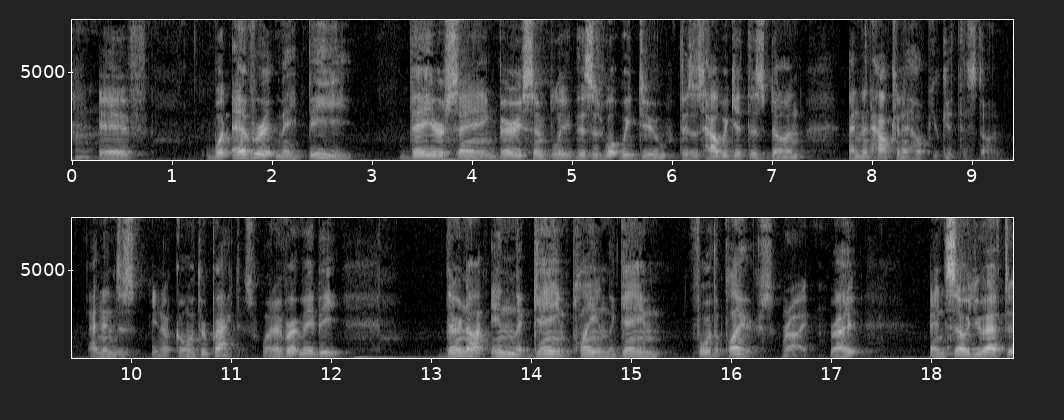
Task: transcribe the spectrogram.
Hmm. If whatever it may be, they are saying very simply, this is what we do, this is how we get this done, and then how can I help you get this done? And then just, you know, going through practice, whatever it may be. They're not in the game playing the game for the players Right. right? And so you have to.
